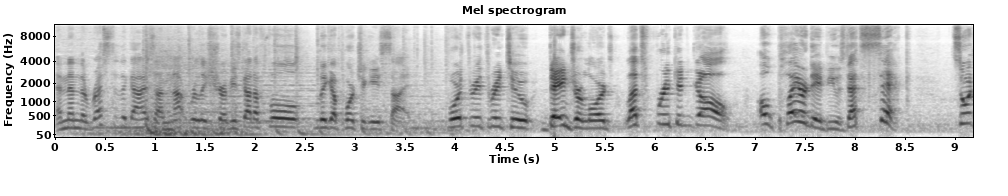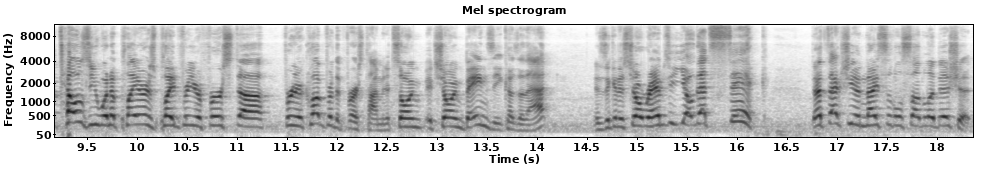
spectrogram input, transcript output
And then the rest of the guys, I'm not really sure if he's got a full Liga Portuguese side. 4332, Danger Lords, let's freaking go. Oh, player debuts, that's sick. So it tells you when a player has played for your first, uh, for your club for the first time, and it's showing, it's showing Bainesy because of that. Is it gonna show Ramsey? Yo, that's sick. That's actually a nice little subtle addition.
